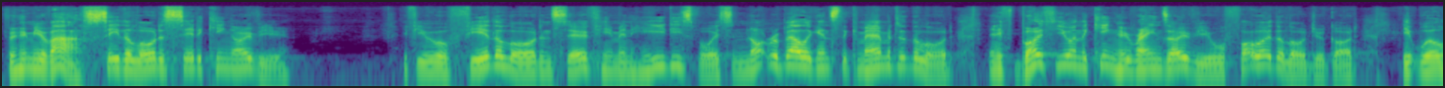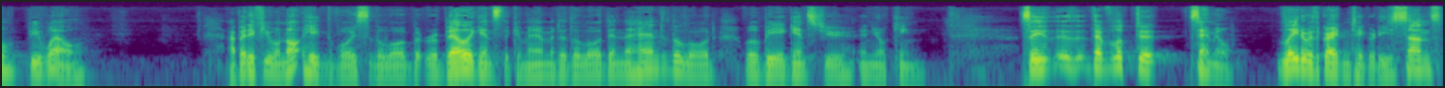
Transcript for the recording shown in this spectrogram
for whom you have asked. See, the Lord has set a king over you. If you will fear the Lord and serve him and heed his voice and not rebel against the commandment of the Lord, and if both you and the king who reigns over you will follow the Lord your God, it will be well. Uh, but if you will not heed the voice of the Lord, but rebel against the commandment of the Lord, then the hand of the Lord will be against you and your king. See, they've looked at Samuel, leader with great integrity. His sons,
